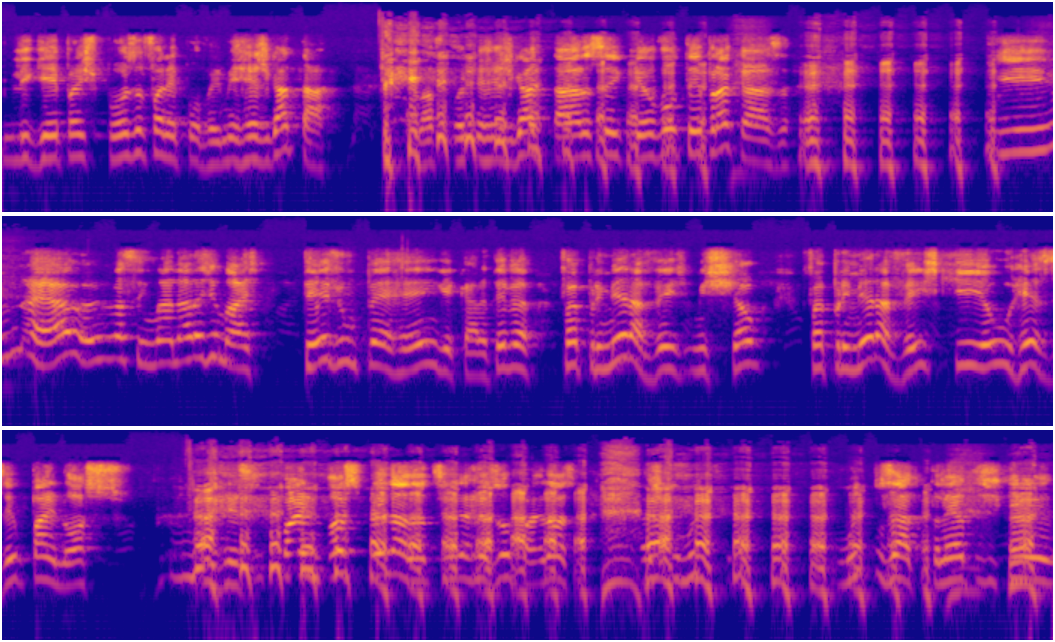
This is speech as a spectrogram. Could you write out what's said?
liguei pra esposa e falei, pô, vem me resgatar. Ela foi me resgatar, não sei o que, eu voltei pra casa. E é, assim, mas nada demais. Teve um perrengue, cara. Teve, foi a primeira vez, Michel, foi a primeira vez que eu rezei o Pai Nosso. Rezei o Pai Nosso pedalando. Você já rezou o Pai Nosso? Acho que muitos, muitos atletas que. eu-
